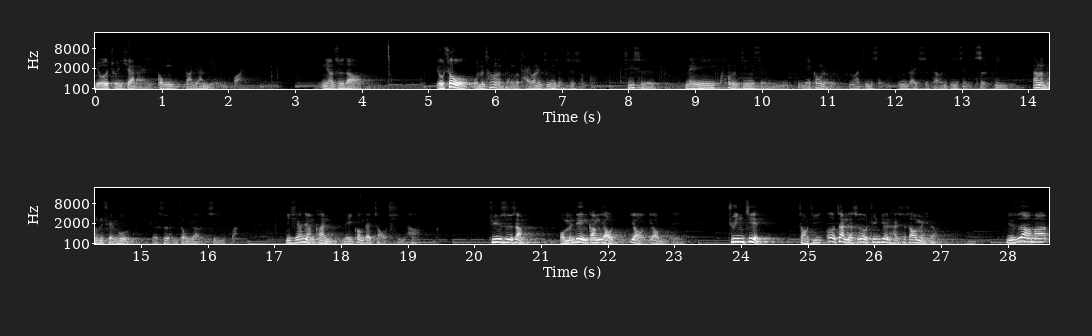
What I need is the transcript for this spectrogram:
留存下来供大家缅怀。你要知道，有时候我们常常讲的台湾的精神是什么？其实煤矿精神、煤矿的文化精神应该是台湾精神之一，当然不是全部，也是很重要的之一环。你想想看，煤矿在早期哈，军事上我们炼钢要要要煤，军舰早期二战的时候军舰还是烧煤的，你知道吗？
